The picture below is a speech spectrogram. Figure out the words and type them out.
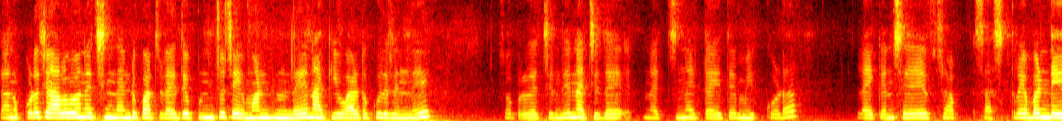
తనకు కూడా చాలా బాగా నచ్చిందండి. పచ్చడి అయితే ఎప్పటి నుంచో చేయమంటుంది. నాకు ఈ వాట కుదిరింది. సూపర్గా వచ్చింది. నచ్చితే నచ్చినట్టయితే మీకు కూడా లైక్ అండ్ షేర్ సబ్స్క్రైబ్ అండి.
